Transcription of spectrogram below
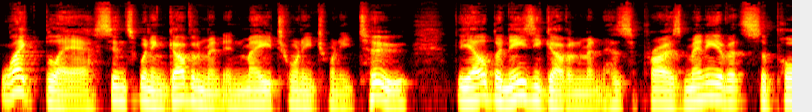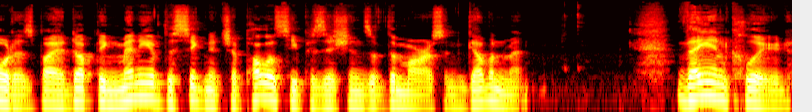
Like Blair, since winning government in May 2022, the Albanese government has surprised many of its supporters by adopting many of the signature policy positions of the Morrison government. They include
